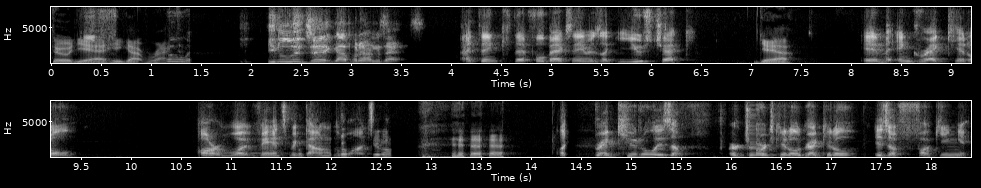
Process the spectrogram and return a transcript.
dude, yeah, he got wrecked. He legit got put on his ass. I think that fullback's name is like Juszczyk. Yeah, Him and Greg Kittle are what Vance McDonald wants. Like Greg Kittle is a or George Kittle, Greg Kittle is a fucking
